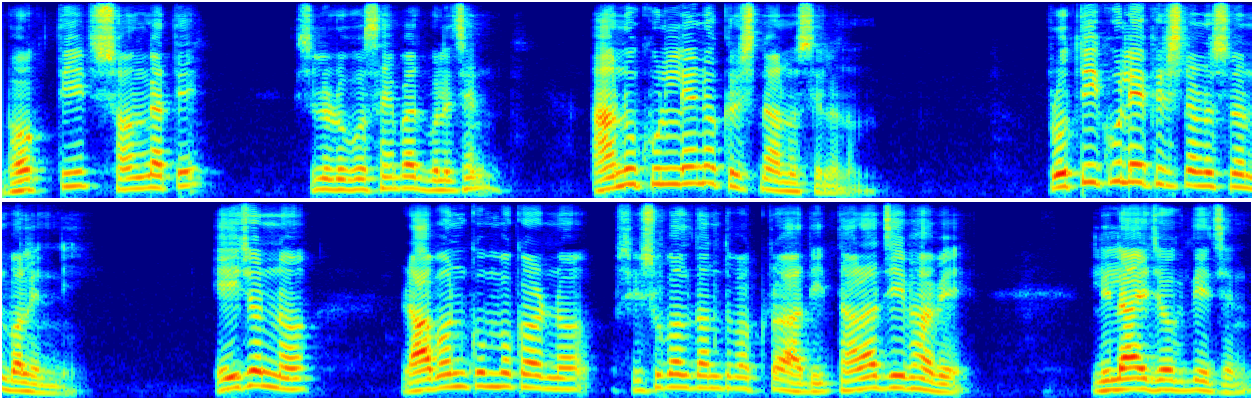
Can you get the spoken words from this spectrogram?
ভক্তির সংজ্ঞাতে শিল রূপসাইপাদ বলেছেন, আনুকূল্যেন কৃষ্ণানুশীলনম। প্রতিকূলে কৃষ্ণানুশীলন বলেননি। এই জন্য রাবণ কুম্ভকর্ণ, শিশুপাল দন্তবক্র আদি তাঁরা যেভাবে লীলায় যোগ দিয়েছেন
